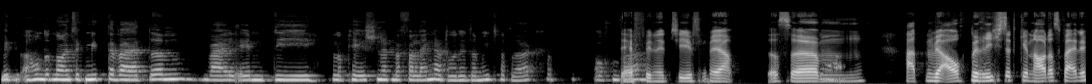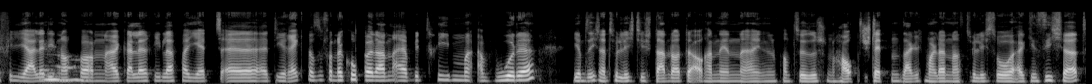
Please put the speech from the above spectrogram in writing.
mit 190 Mitarbeitern, weil eben die Location nicht mehr verlängert wurde, der Mietvertrag, offenbar. definitiv, ja. Das Ja, ähm, hatten wir auch berichtet. Genau, das war eine Filiale, die noch genau. von äh, Galerie Lafayette äh, direkt, also von der Gruppe dann äh, betrieben wurde. Die haben sich natürlich die Standorte auch an den, äh, in den französischen Hauptstädten, sage ich mal, dann natürlich so äh, gesichert.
